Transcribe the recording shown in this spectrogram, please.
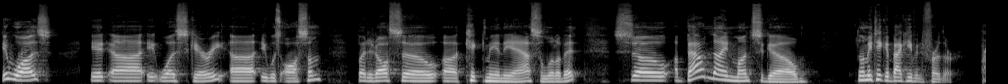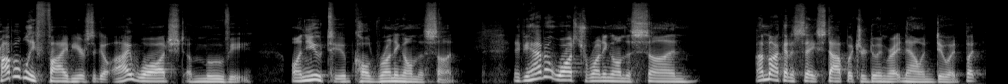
it was. It uh, it was scary. Uh, it was awesome, but it also uh, kicked me in the ass a little bit. So about nine months ago, let me take it back even further. Probably five years ago, I watched a movie on YouTube called Running on the Sun. If you haven't watched Running on the Sun, I'm not going to say stop what you're doing right now and do it, but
